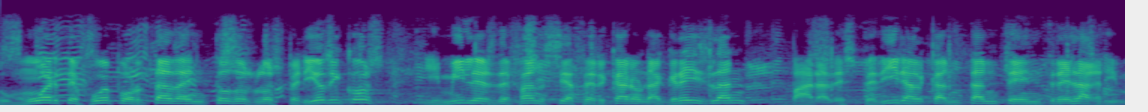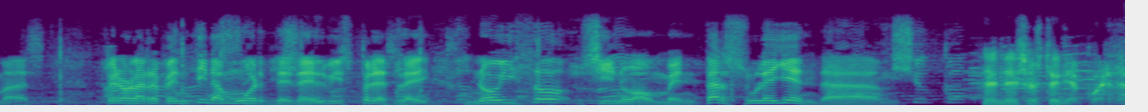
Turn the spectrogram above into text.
Su muerte fue portada en todos los periódicos y miles de fans se acercaron a Graceland para despedir al cantante entre lágrimas. Pero la repentina muerte de Elvis Presley no hizo sino aumentar su leyenda. En eso estoy de acuerdo.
